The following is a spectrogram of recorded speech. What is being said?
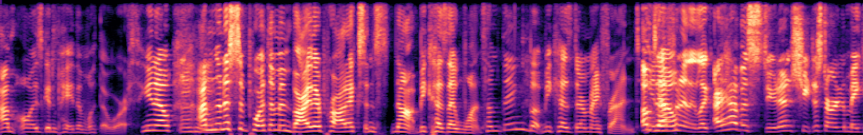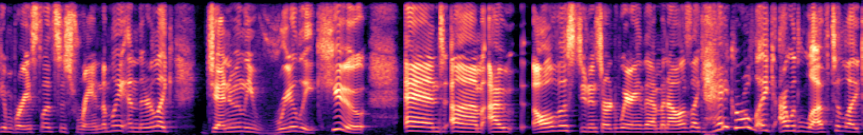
I'm always going to pay them what they're worth. You know, Mm-hmm. I'm going to support them and buy their products, and not because I want something, but because they're my friend. Oh, you know? definitely. Like I have a student, she just started making bracelets just randomly and they're like genuinely really cute. And um I all the students started wearing them and I was like, "Hey girl, like I would love to like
